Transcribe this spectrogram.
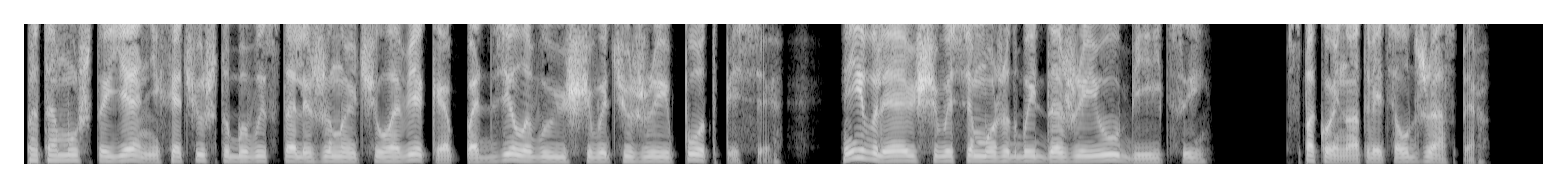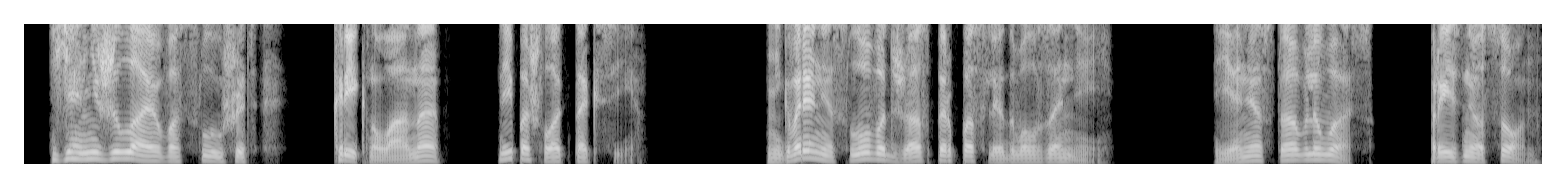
«Потому что я не хочу, чтобы вы стали женой человека, подделывающего чужие подписи, и являющегося, может быть, даже и убийцей», — спокойно ответил Джаспер. «Я не желаю вас слушать», — крикнула она и пошла к такси. Не говоря ни слова, Джаспер последовал за ней. «Я не оставлю вас», — произнес он.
